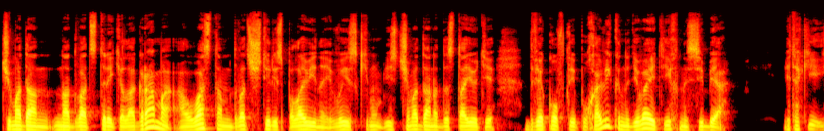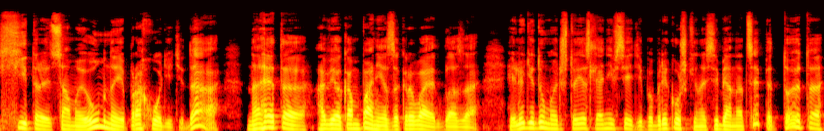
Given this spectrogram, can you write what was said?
чемодан на 23 килограмма, а у вас там 24,5. Вы из, чемодана достаете две кофты и пуховик и надеваете их на себя. И такие хитрые, самые умные проходите. Да, на это авиакомпания закрывает глаза. И люди думают, что если они все эти побрякушки на себя нацепят, то это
